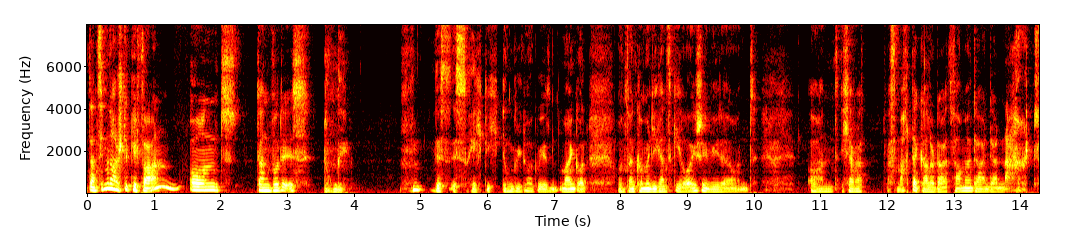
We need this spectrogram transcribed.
dann sind wir noch ein Stück gefahren und dann wurde es dunkel. das ist richtig dunkel da gewesen, mein Gott. Und dann kommen die ganzen Geräusche wieder und, und ich habe gedacht, was macht der Gallo da? Jetzt fahren wir da in der Nacht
